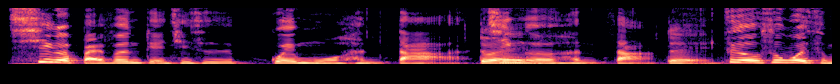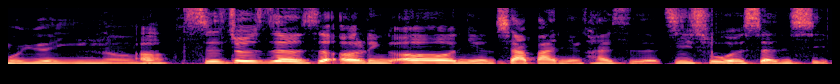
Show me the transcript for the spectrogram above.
七个百分点其实规模很大，金额很大。对，这个是为什么原因呢？嗯，其实就是真的是二零二二年下半年开始的基数的升息。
